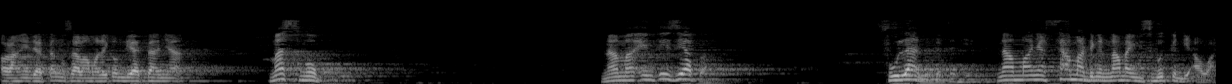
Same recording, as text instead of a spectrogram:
Orang yang datang, Assalamualaikum, dia tanya, Mas Mub, nama inti siapa? Fulan, kata dia. Namanya sama dengan nama yang disebutkan di awan.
